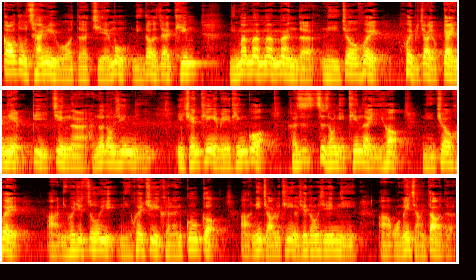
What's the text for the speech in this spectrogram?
高度参与我的节目，你都有在听，你慢慢慢慢的你就会会比较有概念。毕竟呢，很多东西你以前听也没听过，可是自从你听了以后，你就会。啊，你会去注意，你会去可能 Google 啊，你假如听有些东西你啊我没讲到的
